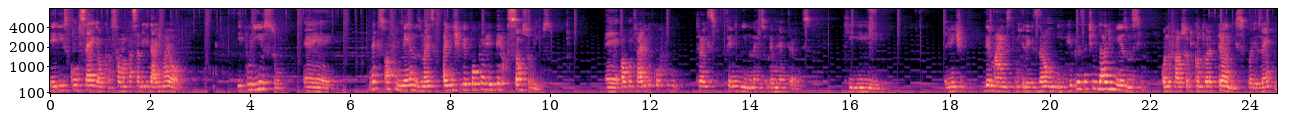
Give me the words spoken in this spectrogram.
eles conseguem alcançar uma passabilidade maior. E por isso, é, não é que sofre menos, mas a gente vê pouca repercussão sobre isso. É, ao contrário do corpo trans feminino, né, sobre a mulher trans, que a gente vê mais em televisão, em representatividade mesmo, assim. Quando eu falo sobre cantora trans, por exemplo,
